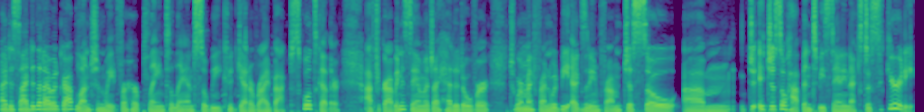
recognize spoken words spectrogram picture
I decided that I would grab lunch and wait for her plane to land so we could get a ride back to school together. After grabbing a sandwich, I headed over to where my friend would be exiting from, just so um, it just so happened to be standing next to security.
